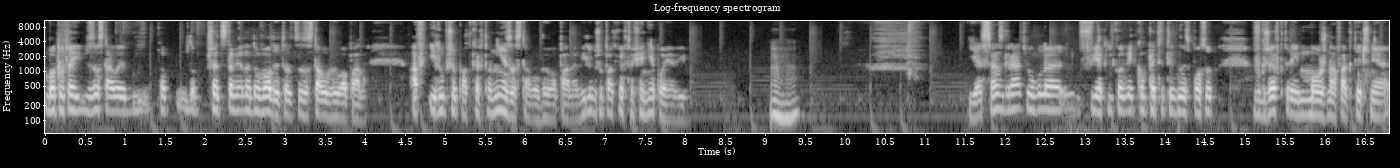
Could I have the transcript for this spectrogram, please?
Bo tutaj zostały no, no, przedstawione dowody, to co zostało wyłapane. A w ilu przypadkach to nie zostało wyłapane? W ilu przypadkach to się nie pojawiło? Mhm. Jest sens grać w ogóle w jakikolwiek kompetytywny sposób w grze, w której można faktycznie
